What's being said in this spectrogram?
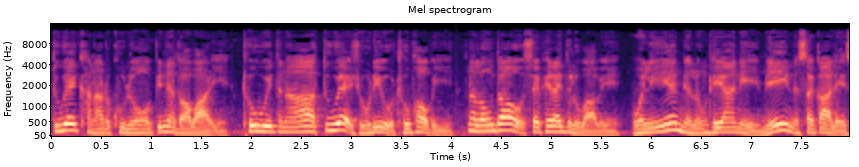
သူ့ရဲ့ခန္ဓာတစ်ခုလုံးကိုပြည့်နှက်သွားပါတယ်ထိုဝေဒနာကသူ့ရဲ့ရိုးလေးကိုထိုးဖောက်ပြီးနှလုံးသားကိုဆဲဖဲလိုက်သလိုပါပဲဝင်လင်းရဲ့မျက်လုံးထဲကနေမျက်ရည်နှစ်ဆက်ကလည်း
